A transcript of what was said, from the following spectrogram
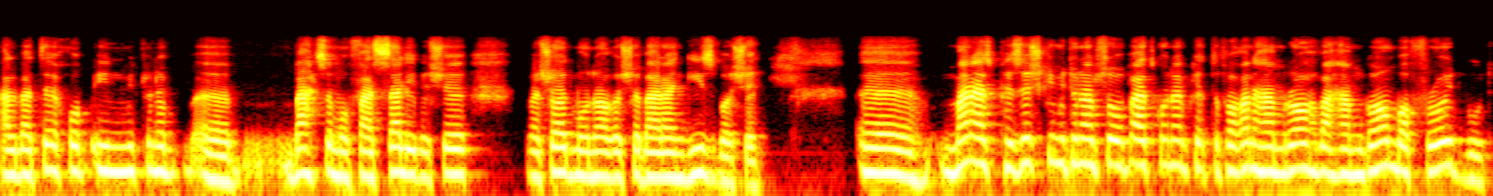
البته خب این می‌تونه بحث مفصلی بشه و شاید مناقشه برانگیز باشه. من از پزشکی می‌تونم صحبت کنم که اتفاقا همراه و همگام با فروید بود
